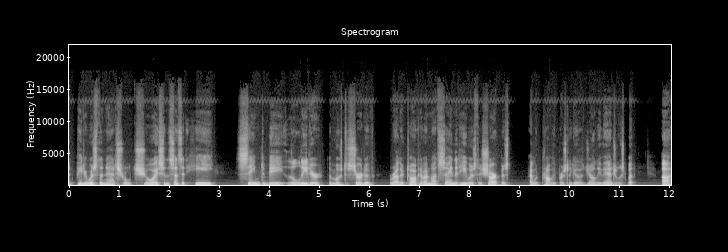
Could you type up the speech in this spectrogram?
that Peter was the natural choice in the sense that he seemed to be the leader, the most assertive, rather talkative. I'm not saying that he was the sharpest. I would probably personally go with John the Evangelist, but uh,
